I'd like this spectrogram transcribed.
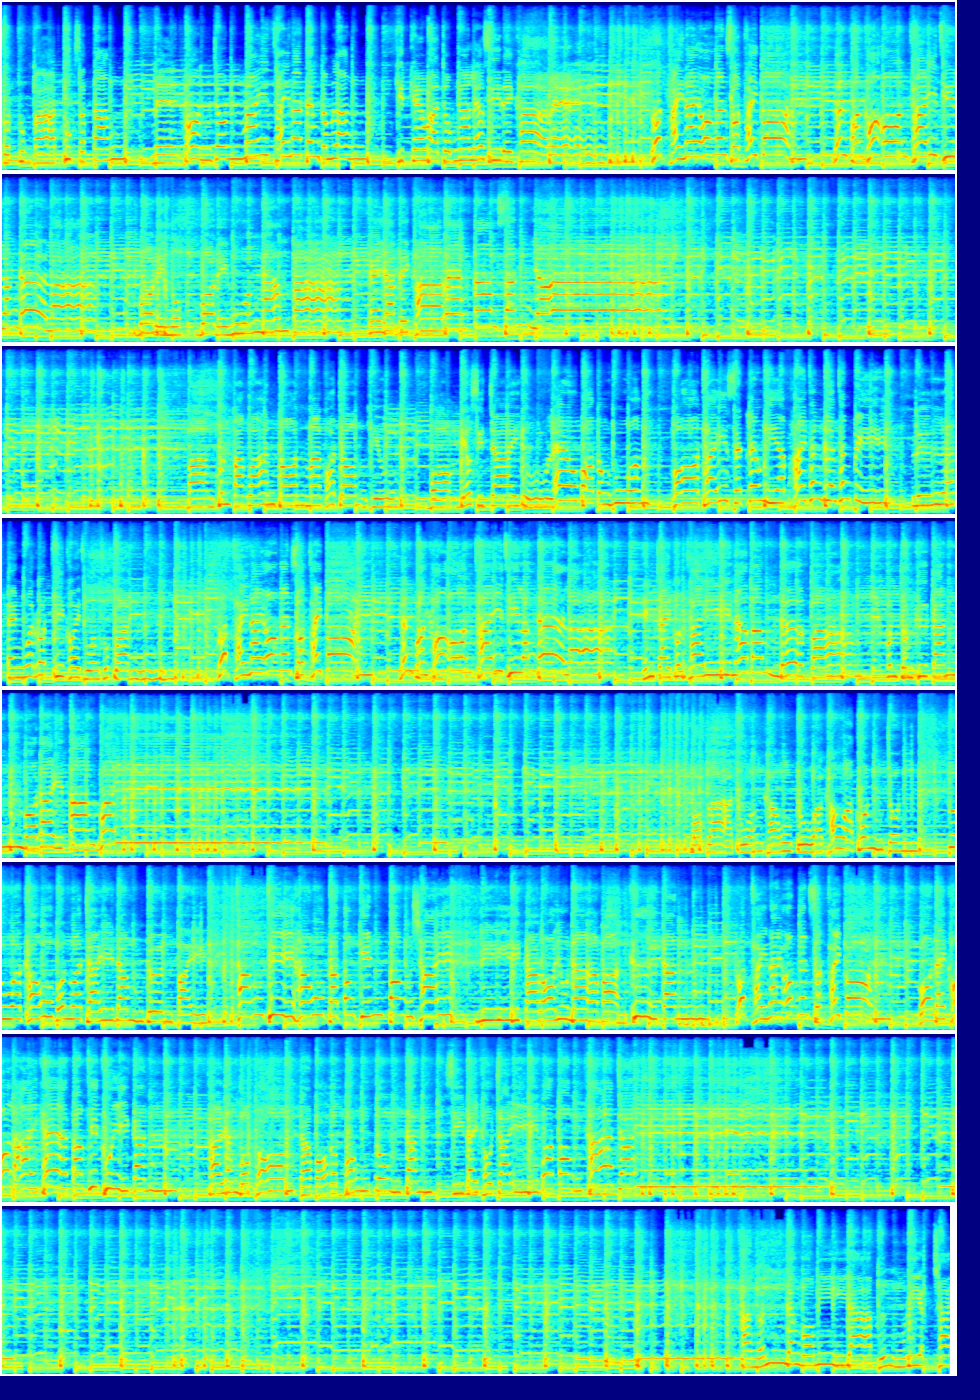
สดทุกบาททุกสตังค์แม่ฮอนจนไหมไทยหน้าเต็มกำลัง คิดแค่ว่าจบงานแล้วสิได้ค่าแรง รถไถนายโอเงินสดไทยก้อน เงินผ่อนขออ่อนไทยทีหลังเด้อลาบ่ได้งกบ่ได้ห่วงน้ำตา แค่อยากได้ค่าแรงางคนปากหวานตอนมาขอจองคิว บอกเดี๋ยวสิจ่ายอยู่แล้วบ่ต้องห่วง พอไทยเสร็จแล้วเงียบหายทั้งเดือนทั้งปี เหลือแต่งว่ารถที่คอยทวงทุกวัน รถไทยนายโอเงินสดไทยก้อนเงินผ่อนขออ่อนไทยทีหลังเด้อลา เห็นใจคนไทยนะบัมเด้อฟ้า คนจนคือกันบ่ได้ต่างไผ กกล้าทวงเขากลัวเขาว่าคนจน กลัวเขาบนว่าใจดำเกินไป ทั้งที่เฮาก็ต้องกินต้องใช้ นี่การออยู่หน้าบ้านคือกัน รถไถในออกเงินสดไทยก้อนบ่ได้ขอหลายแค่ตามที่คุยกัน ถ้ายังบอกพร้อมก็บอกกับบ้องตรงกัน สิได้เข้าใจ เงินยังบ่มียาพึ่งเรียกใช้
